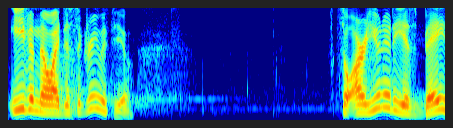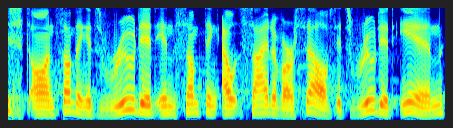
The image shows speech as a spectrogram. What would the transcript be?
even though I disagree with you. So our unity is based on something, it's rooted in something outside of ourselves. It's rooted in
